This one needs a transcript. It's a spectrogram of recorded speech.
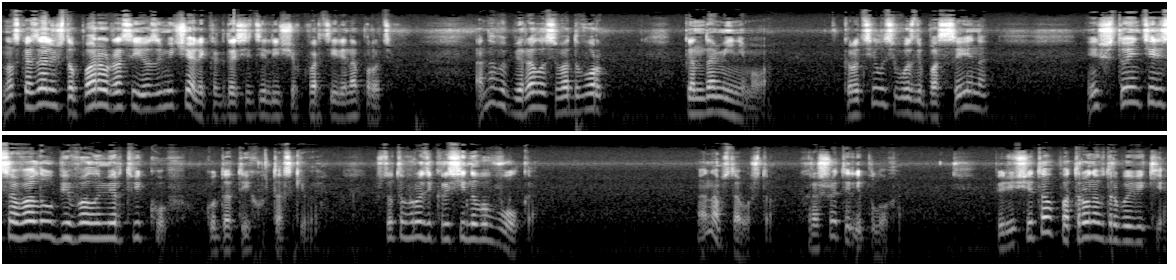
но сказали, что пару раз ее замечали, когда сидели еще в квартире напротив. Она выбиралась во двор кондоминиума, крутилась возле бассейна и, что интересовало, убивала мертвяков, куда-то их утаскивая. Что-то вроде крысиного волка. А нам с того что? Хорошо это или плохо? Пересчитал патроны в дробовике.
